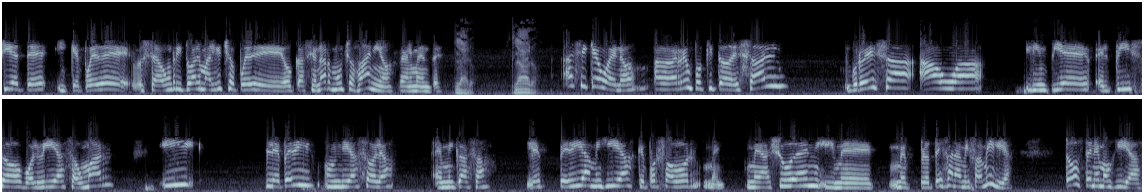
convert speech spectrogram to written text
siete y que puede, o sea, un ritual mal hecho puede ocasionar muchos daños realmente. Claro, claro. Así que bueno, agarré un poquito de sal gruesa, agua, limpié el piso, volví a saumar y le pedí un día sola en mi casa, le pedí a mis guías que por favor me, me ayuden y me, me protejan a mi familia. Todos tenemos guías,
